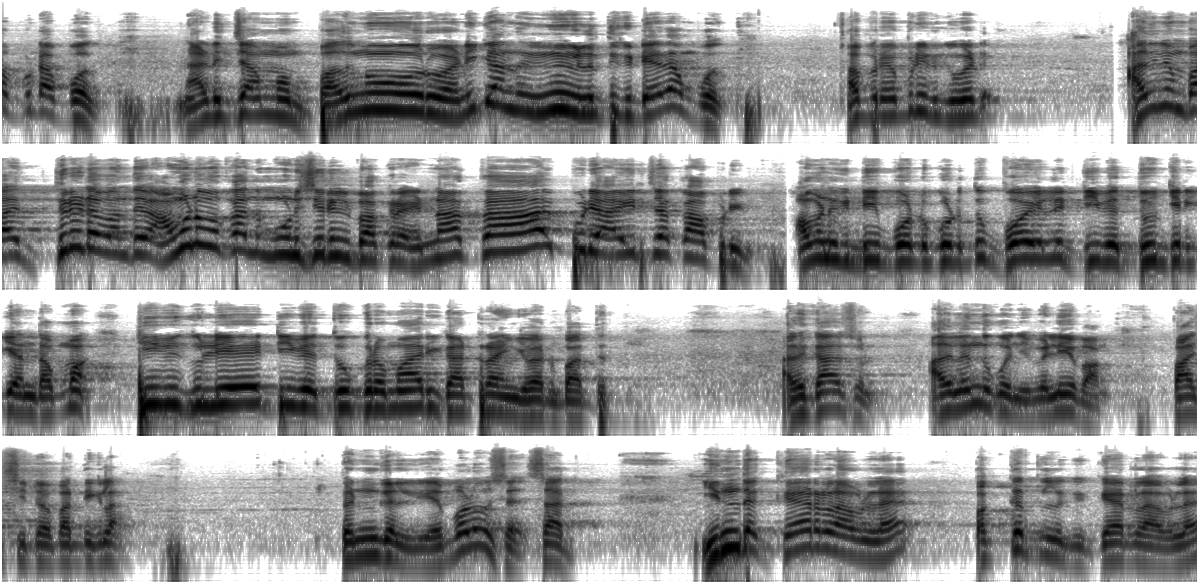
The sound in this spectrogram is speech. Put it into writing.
அப்படிட்டா போதும். நடிச்சாம பதினோரு மணிக்கு அந்த இழுத்துக்கிட்டே தான் போகுது. அப்புறம் எப்படி இருக்கு வீடு? அதுலையும் பார்த்து திருட வந்து அவனும் உட்காந்து மூணு சீரியல் பார்க்குறான். என்னக்கா இப்படி ஆயிடுச்சாக்கா அப்படின்னு. அவனுக்கு டீ போட்டு கொடுத்து போயில டிவியை தூக்கிருக்கேன் அந்த அம்மா. டிவிக்குள்ளேயே டிவியை தூக்குற மாதிரி காட்டுறாங்க வரணும் பார்த்து. அதுக்காக சொல் அதுலேருந்து கொஞ்சம் வெளியே வாங்க பாசிட்டிவாக பார்த்தீங்களா பெண்கள் எவ்வளவு சார்? சார் இந்த கேரளாவில் பக்கத்தில் இருக்க கேரளாவில்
